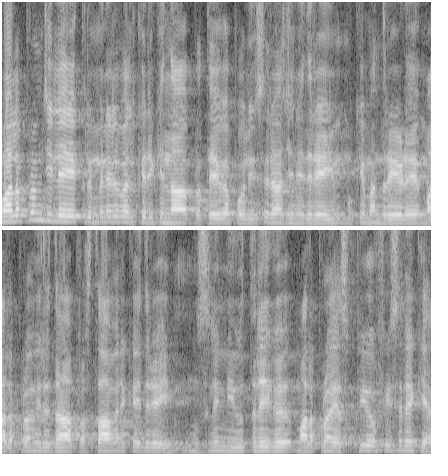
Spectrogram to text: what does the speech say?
മലപ്പുറം ജില്ലയെ ക്രിമിനൽ വൽക്കരിക്കുന്ന പ്രത്യേക പോലീസ് രാജിനെതിരെയും മുഖ്യമന്ത്രിയുടെ മലപ്പുറം വിരുദ്ധ പ്രസ്താവനയ്ക്കെതിരെയും Muslim youth league Malappuram S P ഓഫീസിലേക്ക്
